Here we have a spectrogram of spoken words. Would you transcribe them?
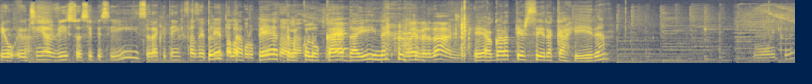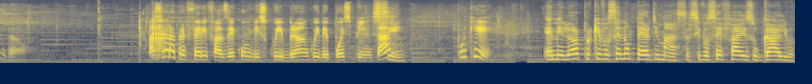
eu, eu fácil. tinha visto assim, pensei, será que tem que fazer pétala Tanta por pétala? pétala colocada Né? aí, né? Não é verdade? É, agora a terceira carreira. Muito legal. A senhora prefere fazer com biscuit branco e depois pintar? Sim. Por quê? É melhor porque você não perde massa. Se você faz o galho,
